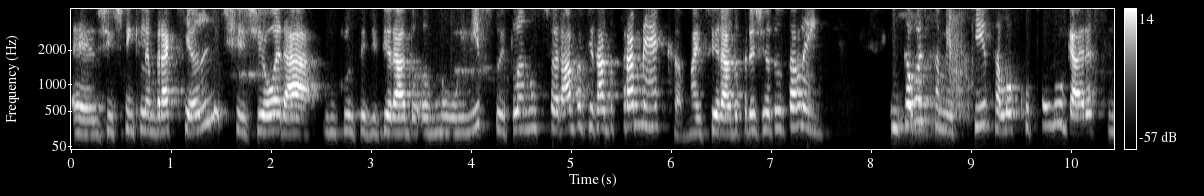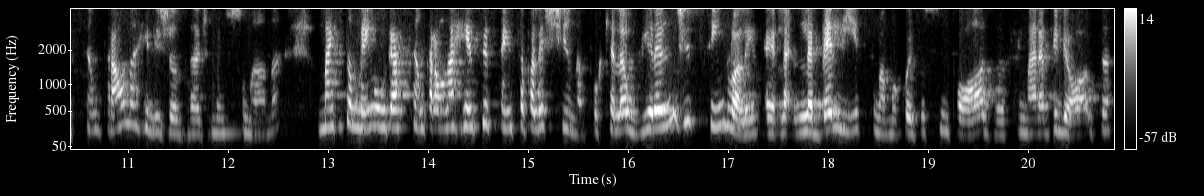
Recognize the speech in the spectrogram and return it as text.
É, a gente tem que lembrar que antes de orar, inclusive virado no início do Islã, não se orava virado para Meca, mas virado para Jerusalém. Então essa mesquita ela ocupa um lugar assim central na religiosidade muçulmana, mas também um lugar central na resistência palestina, porque ela é o grande símbolo, ela é belíssima, uma coisa suntuosa, assim maravilhosa.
